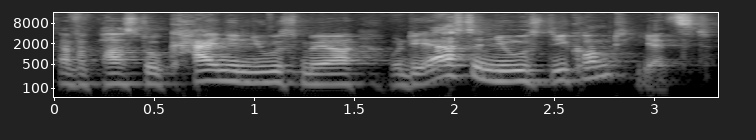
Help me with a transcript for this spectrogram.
Dann verpasst du keine News mehr. Und die erste News, die kommt jetzt.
